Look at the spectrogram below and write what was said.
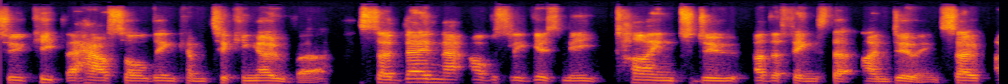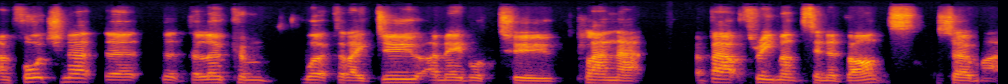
to keep the household income ticking over. So then that obviously gives me time to do other things that I'm doing. So I'm fortunate that, that the locum work that I do, I'm able to plan that about three months in advance. So my,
